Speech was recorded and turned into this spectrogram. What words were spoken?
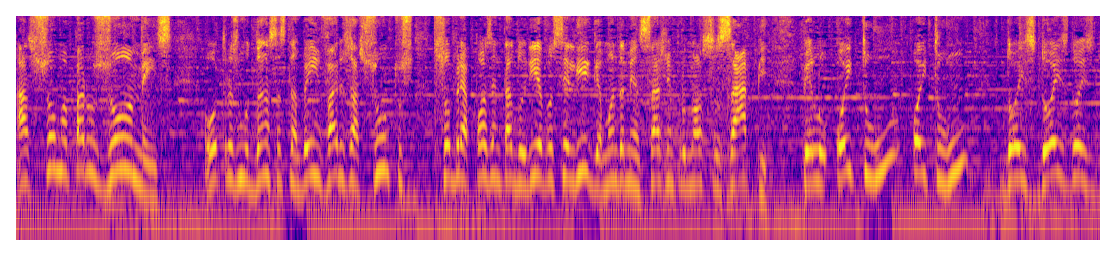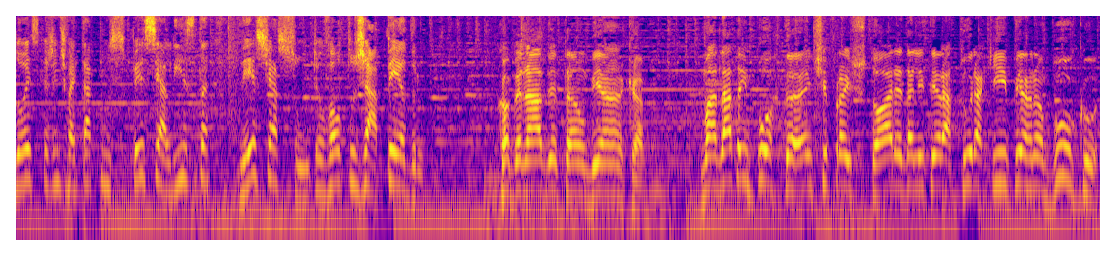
a soma para os homens. Outras mudanças também, vários assuntos sobre aposentadoria. Você liga, manda mensagem para o nosso zap pelo 8181 2222 que a gente vai estar com um especialista neste assunto. Eu volto já, Pedro. Combinado então, Bianca. Uma data importante para a história da literatura aqui em Pernambuco.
